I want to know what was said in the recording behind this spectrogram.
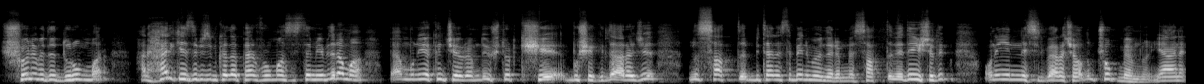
şöyle bir de durum var. Hani herkes de bizim kadar performans istemeyebilir ama ben bunu yakın çevremde 3-4 kişi bu şekilde aracını sattı. Bir tanesi de benim önerimle sattı ve değiştirdik. Ona yeni nesil bir araç aldım. Çok memnun. Yani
